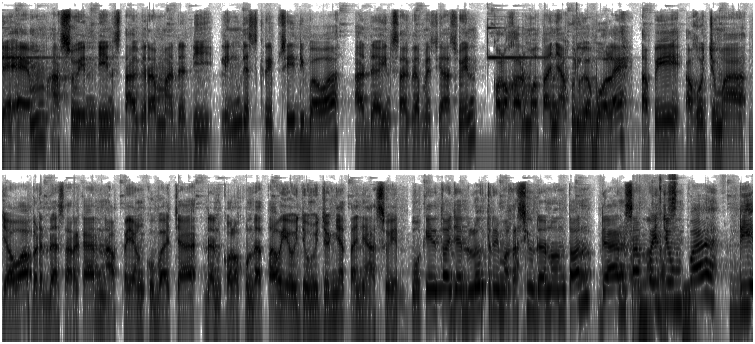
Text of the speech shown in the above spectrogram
DM Aswin di Instagram ada di link deskripsi di bawah ada Instagramnya si Aswin. Kalau kalian mau tanya aku juga boleh, tapi aku cuma jawab berdasarkan apa yang ku baca dan kalau aku nggak tahu ya ujung-ujungnya tanya Aswin. Mungkin itu aja dulu. Terima kasih udah nonton dan sampai jumpa di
